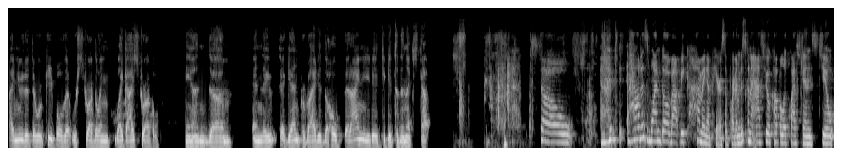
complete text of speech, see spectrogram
I knew that there were people that were struggling like I struggled. And, um, and they, again, provided the hope that I needed to get to the next step. So how does one go about becoming a peer support? I'm just going to ask you a couple of questions to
